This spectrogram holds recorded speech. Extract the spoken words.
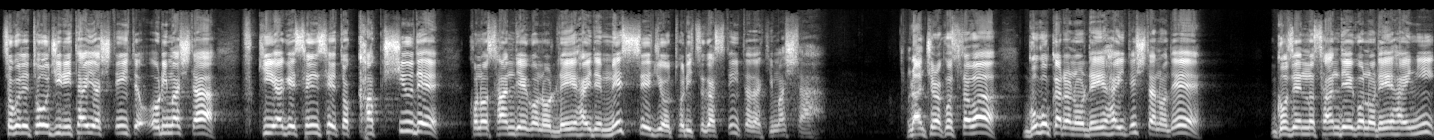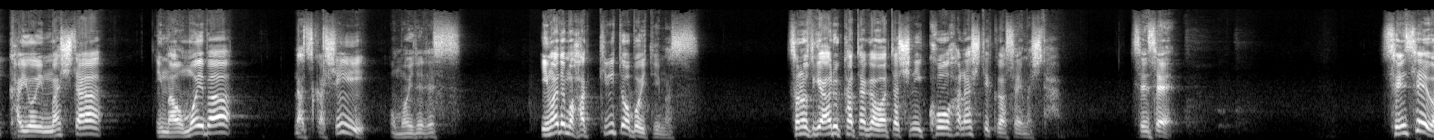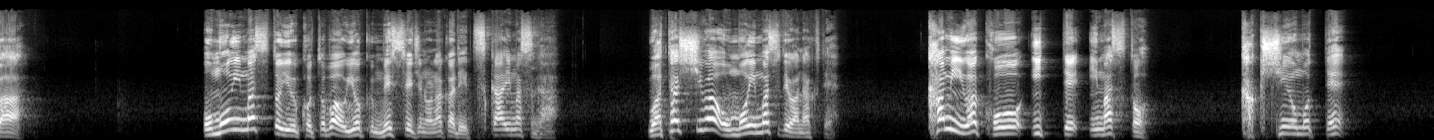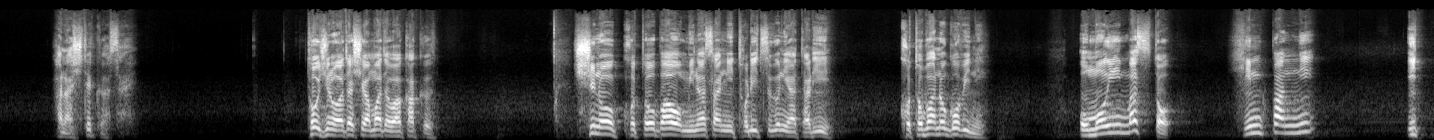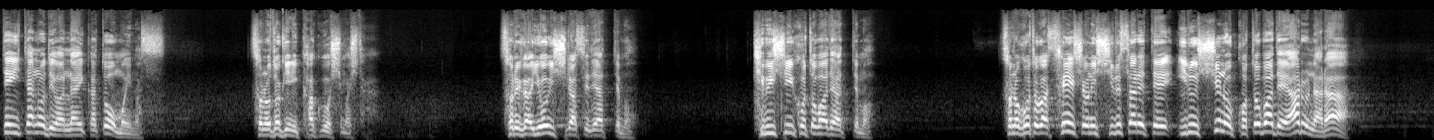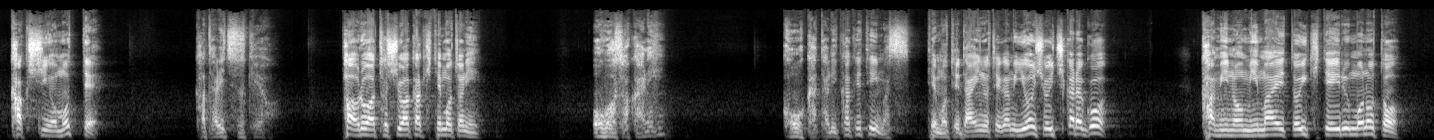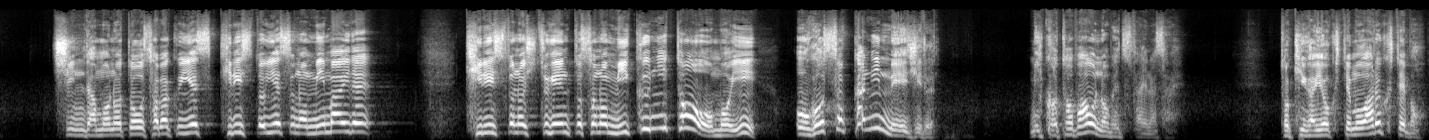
そこで当時リタイアしていておりました吹き上げ先生と各週でこのサンディエゴの礼拝でメッセージを取り継がせていただきました。ランチョラコスタは午後からの礼拝でしたので、午前のサンディエゴの礼拝に通いました。今思えば懐かしい思い出です。今でもはっきりと覚えています。その時ある方が私にこう話してくださいました。先生。先生は、思いますという言葉をよくメッセージの中で使いますが、私は思いますではなくて、神はこう言っていますと、確信を持って話してください。当時の私はまだ若く、主の言葉を皆さんに取り継ぐにあたり、言葉の語尾に、思いますと頻繁に言っていたのではないかと思います。その時に覚悟しました。それが良い知らせであっても、厳しい言葉であっても、そのことが聖書に記されている主の言葉であるなら、確信を持って語り続けよう。パウロは年若き手元に、おごそかに、こう語りかけています。手モテ第の手紙4章1から5。神の見前と生きている者と、死んだ者とを裁くイエス、キリストイエスの見前で、キリストの出現とその御国と思い、おごそかに命じる。御言葉を述べ伝えなさい。時が良くても悪くても、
